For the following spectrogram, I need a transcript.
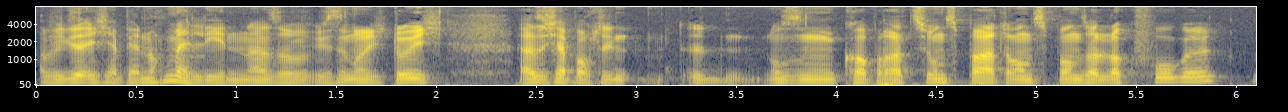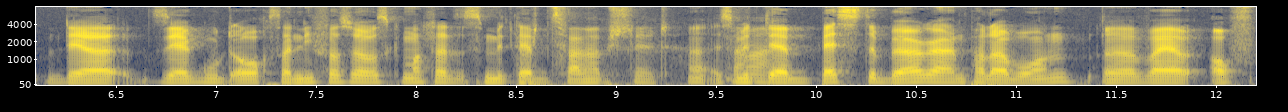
Aber wie gesagt, ich habe ja noch mehr Läden, also wir sind noch nicht durch. Also ich habe auch den, äh, unseren Kooperationspartner und Sponsor Lockvogel, der sehr gut auch seinen Lieferservice gemacht hat, ist mit Der zweimal bestellt. Ist Zweimal. mit der beste Burger in Paderborn, äh, weil er auf,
